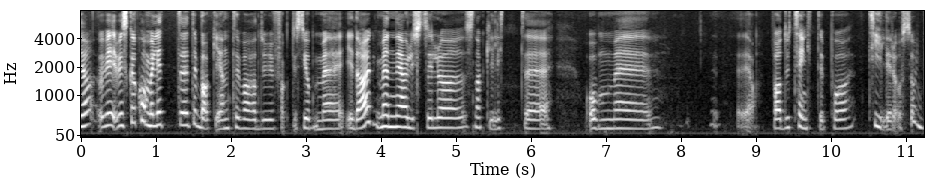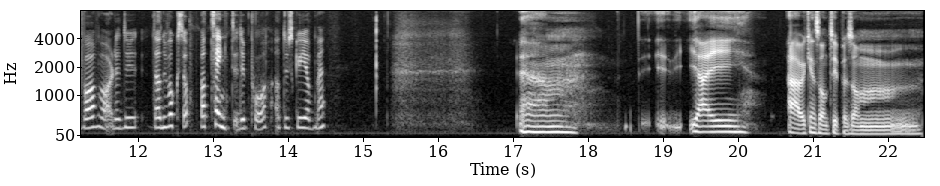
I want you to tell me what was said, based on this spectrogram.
Ja, vi, vi skal komme litt eh, tilbake igjen til hva du faktisk jobber med i dag. Men jeg har lyst til å snakke litt uh, om uh, ja, hva du tenkte på tidligere også. Hva var det du, da du vokste opp, hva tenkte du på at du skulle jobbe med? Ehm, jeg er jo ikke en sånn type som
